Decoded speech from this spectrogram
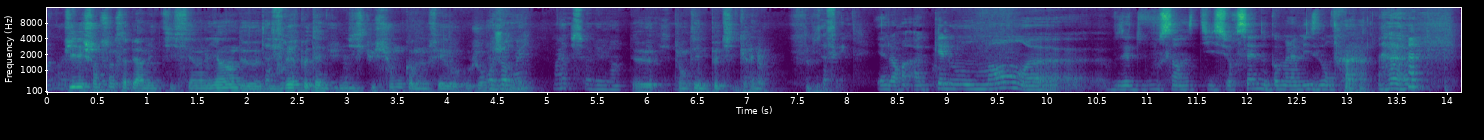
Hein. Puis les chansons, ça permet de tisser un lien, d'ouvrir peut-être une discussion comme on le fait aujourd'hui. Aujourd'hui, absolument. De planter une petite graine. Tout à fait. Et alors, à quel moment euh, vous êtes-vous senti sur scène comme à la maison?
